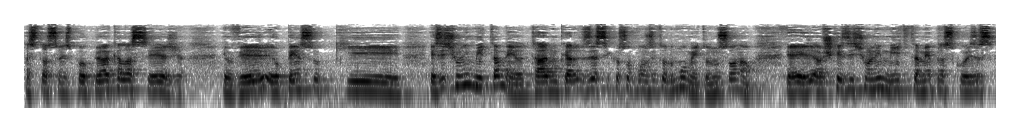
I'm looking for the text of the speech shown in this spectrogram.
as situações, por pior que ela seja. Eu, vejo, eu penso que existe um limite também, tá? não quero dizer assim que eu sou bonzinho em todo momento, eu não sou não. É, eu acho que existe um limite também para as coisas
